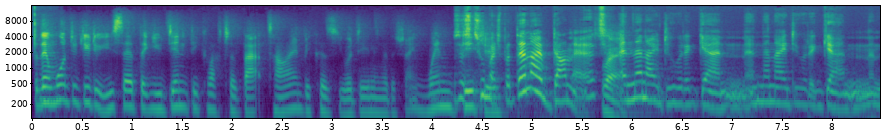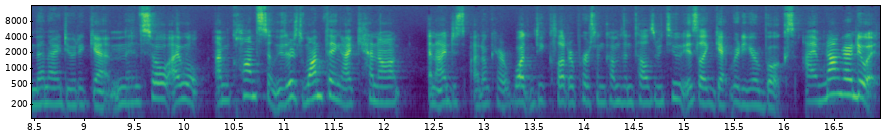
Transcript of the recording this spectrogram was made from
But then what did you do? You said that you didn't declutter that time because you were dealing with the shame. When It's did just too you? much. But then I've done it, Right. and then I do it again, and then I do it again, and then I do it again, and so I will. I'm constantly. There's one thing I cannot, and I just I don't care what declutter person comes and tells me to is like get rid of your books. I'm not gonna do it.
